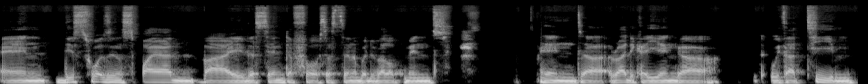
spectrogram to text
And this was inspired by the Center for Sustainable Development and uh, Iyengar with our team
